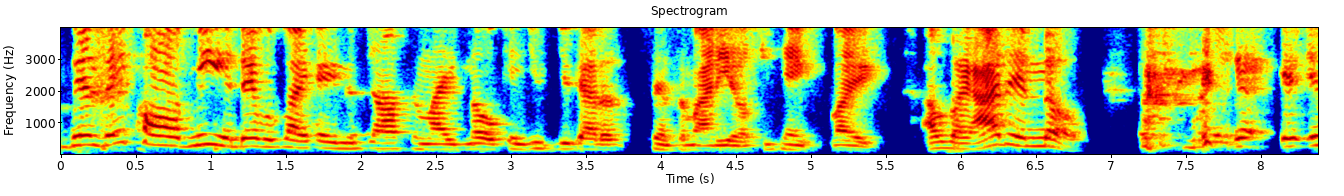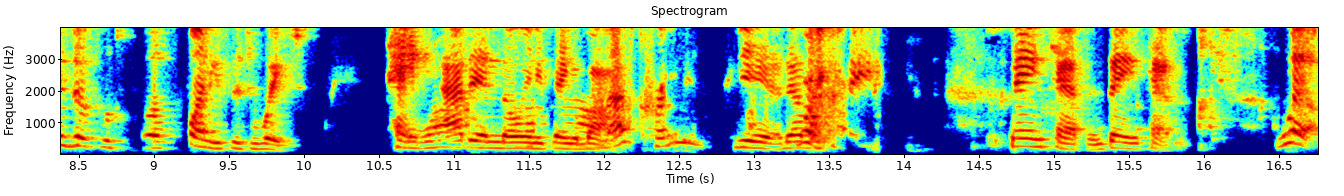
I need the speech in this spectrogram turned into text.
Then they called me and they was like, hey, Miss Johnson, like, no, can you you gotta send somebody else. You can't like I was like, I didn't know. it, it, just was a funny situation. Hey, wow. I didn't know anything about That's crazy. Yeah, that was, things happen, things happen. Well,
